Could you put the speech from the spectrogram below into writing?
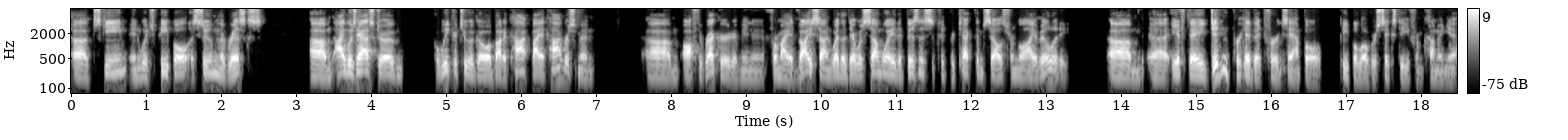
uh, scheme in which people assume the risks. Um, I was asked a, um, a, week or two ago about a con- by a congressman um, off the record. I mean, for my advice on whether there was some way that businesses could protect themselves from liability um, uh, if they didn't prohibit, for example, people over 60 from coming in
